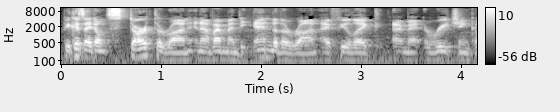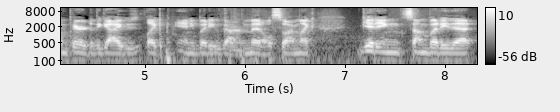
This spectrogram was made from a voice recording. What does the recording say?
because I don't start the run, and if I'm at the end of the run, I feel like I'm at reaching compared to the guy who's like anybody who got in the middle. So I'm like getting somebody that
